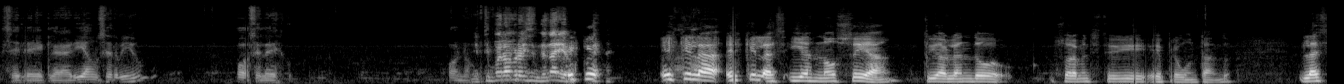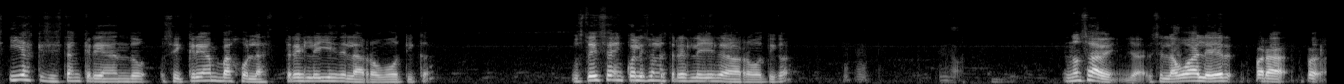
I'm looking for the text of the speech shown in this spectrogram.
¿se le declararía un ser vivo? ¿O se le descu- ¿O no? El tipo hombre bicentenario. Es que, es que, la, es que las IAs no sean, estoy hablando, solamente estoy eh, preguntando. Las IAs que se están creando se crean bajo las tres leyes de la robótica. ¿Ustedes saben cuáles son las tres leyes de la robótica? No. No saben, ya, se la voy a leer para, para,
